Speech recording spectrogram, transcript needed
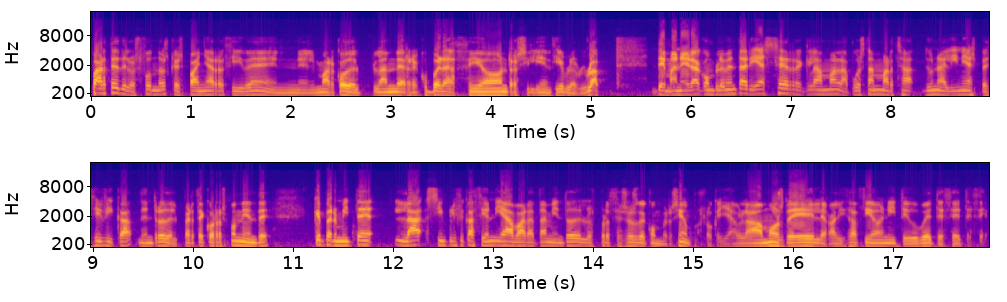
parte de los fondos que España recibe en el marco del Plan de Recuperación, Resiliencia y bla, bla, bla. De manera complementaria, se reclama la puesta en marcha de una línea específica dentro del PERTE correspondiente que permite la simplificación y abaratamiento de los procesos de conversión, pues lo que ya hablábamos de legalización, ITV, etc. etc.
